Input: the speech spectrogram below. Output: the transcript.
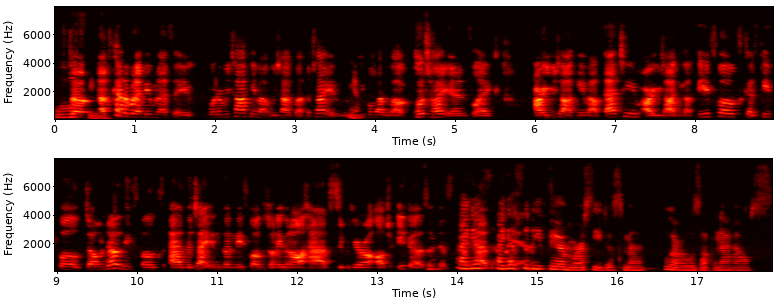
We'll So see. that's kind of what I mean when I say, what are we talking about? when We talk about the Titans. When Yeah. people talk about the Titans, like, are you talking about that team? Are you talking about these folks? Because people don't know these folks as the Titans, and these folks don't even all have superhero alter egos at this I point. guess I guess to be fair, Mercy just meant whoever was up in that house.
